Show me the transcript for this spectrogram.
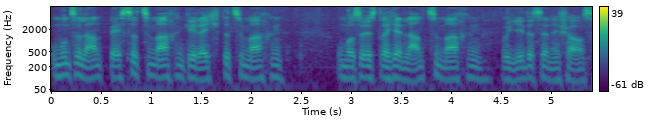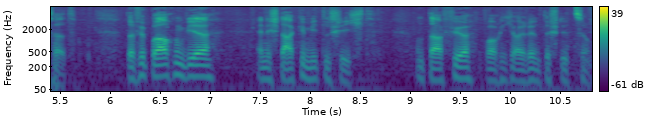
um unser Land besser zu machen, gerechter zu machen, um aus Österreich ein Land zu machen, wo jeder seine Chance hat. Dafür brauchen wir eine starke Mittelschicht und dafür brauche ich eure Unterstützung.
